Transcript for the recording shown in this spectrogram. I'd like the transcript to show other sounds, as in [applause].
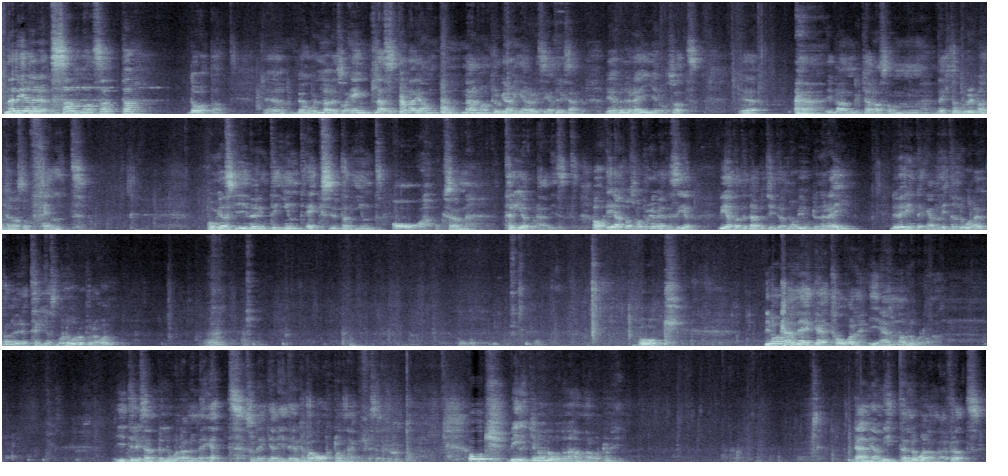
När det gäller sammansatta data, eh, behållare, så enklaste varianten när man programmerar i C till exempel, det är väl arrayer då. Så att, eh, [clears throat] ibland kallas de vektorer, ibland kallas de fält. Om jag skriver inte int x utan int a och sen 3 på det här viset. Ja, igen, de som har programmerat i C vet att det där betyder att nu har vi gjort en array nu är det inte en liten låda utan nu är det tre små lådor på rad. Och jag kan lägga ett tal i en av lådorna. I till exempel låda nummer ett så lägger jag i det. Kan vara 18 här istället för 17. Och vilken av lådorna hamnar 18 i? Den ja, mittenlådan där. För att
